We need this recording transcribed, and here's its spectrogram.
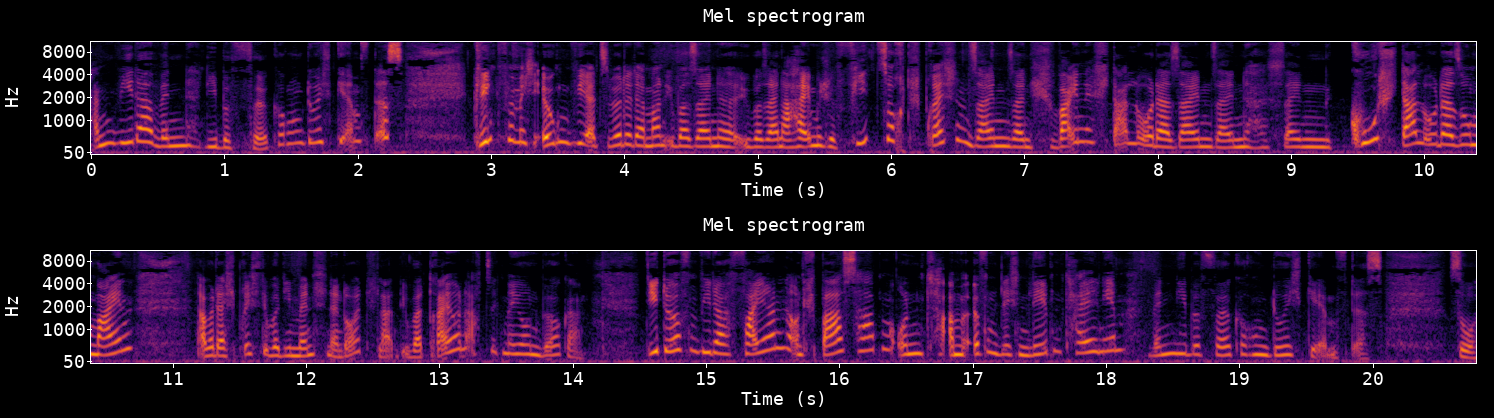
dann wieder, wenn die Bevölkerung durchgeimpft ist. Klingt für mich irgendwie, als würde der Mann über seine, über seine heimische Viehzucht sprechen, seinen, seinen Schweinestall oder seinen, seinen, seinen Kuhstall oder so meinen. Aber der spricht über die Menschen in Deutschland, über 83 Millionen Bürger. Die dürfen wieder feiern und Spaß haben und am öffentlichen Leben teilnehmen, wenn die Bevölkerung durchgeimpft ist. So,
